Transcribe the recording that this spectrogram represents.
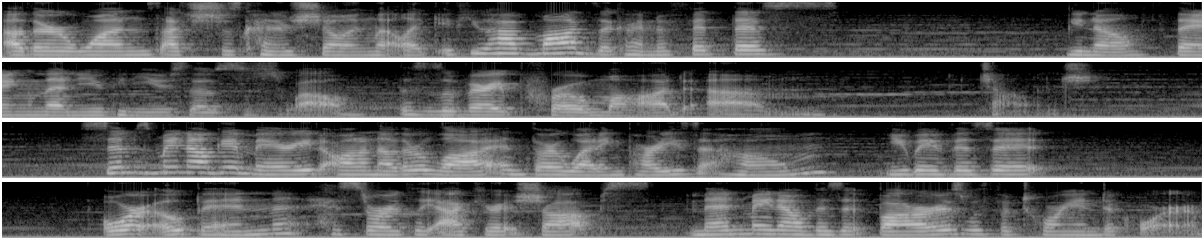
other ones that's just kind of showing that, like, if you have mods that kind of fit this, you know, thing, then you can use those as well. This is a very pro mod um, challenge. Sims may now get married on another lot and throw wedding parties at home. You may visit or open historically accurate shops. Men may now visit bars with Victorian decor.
